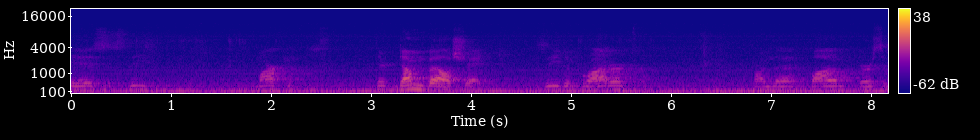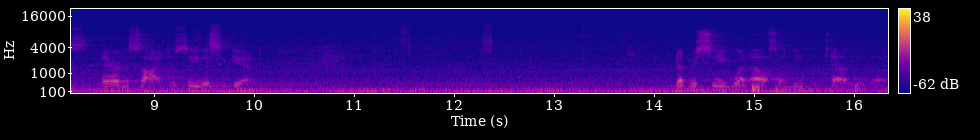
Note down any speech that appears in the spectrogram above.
is, is these markings. They're dumbbell shaped. See the broader on the bottom versus there on the side. You'll see this again. Let me see what else I need to tell you about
